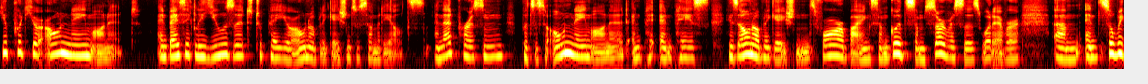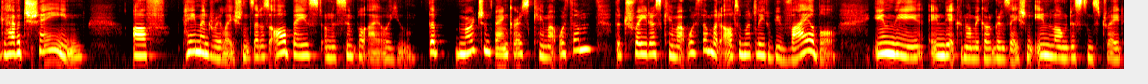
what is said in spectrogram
You put your own name on it and basically use it to pay your own obligation to somebody else. And that person puts his own name on it and, pay, and pays his own obligations for buying some goods, some services, whatever. Um, and so we have a chain of payment relations that is all based on a simple IOU. The merchant bankers came up with them, the traders came up with them, but ultimately to be viable in the in the economic organization in long distance trade,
